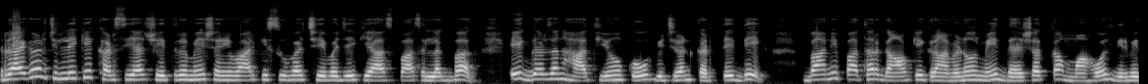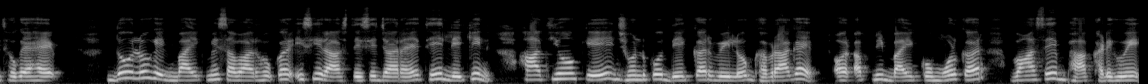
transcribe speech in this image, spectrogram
रायगढ़ ज़िले के खरसिया क्षेत्र में शनिवार की सुबह छह बजे के आसपास लगभग एक दर्जन हाथियों को विचरण करते देख बानी पाथर गाँव के ग्रामीणों में दहशत का माहौल निर्मित हो गया है। दो लोग एक बाइक में सवार होकर इसी रास्ते से जा रहे थे, लेकिन हाथियों के झुंड को देखकर वे लोग घबरा गए और अपनी बाइक को मोड़कर वहाँ से भाग खड़े हुए।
